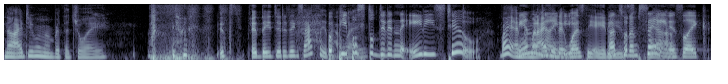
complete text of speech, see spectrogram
No, I do remember the joy. it's it, they did it exactly But people way. still did it in the 80s too. Right, I mean, and when I did it was the '80s. That's what I'm saying yeah. is like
